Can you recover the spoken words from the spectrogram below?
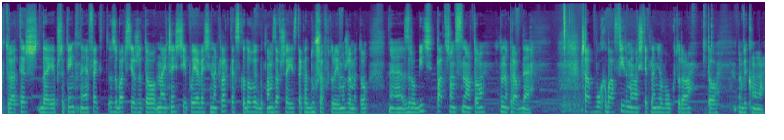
która też daje przepiękny efekt. Zobaczcie, że to najczęściej pojawia się na klatkach schodowych, bo tam zawsze jest taka dusza, w której możemy to e, zrobić. Patrząc na to, to naprawdę trzeba było chyba firmę oświetleniową, która to wykona.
